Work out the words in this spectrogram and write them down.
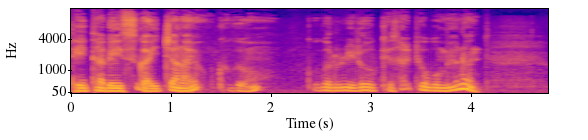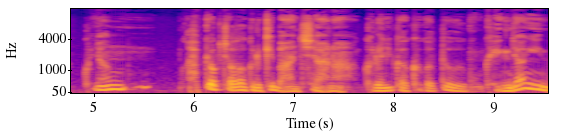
데이터베이스가 있잖아요. 그거 그거를 이렇게 살펴보면은 그냥 합격자가 그렇게 많지 않아. 그러니까 그것도 굉장히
